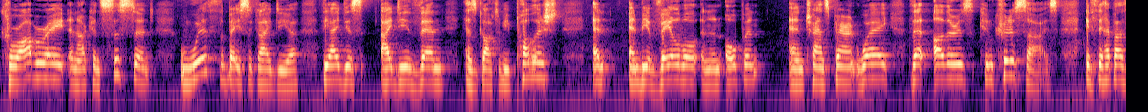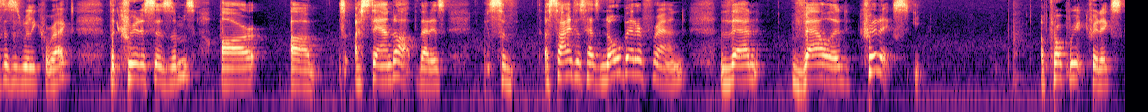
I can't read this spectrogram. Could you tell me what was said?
corroborate and are consistent with the basic idea, the idea then has got to be published and, and be available in an open and transparent way that others can criticize. If the hypothesis is really correct, the criticisms are um, stand up. That is, a scientist has no better friend than valid critics, appropriate critics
